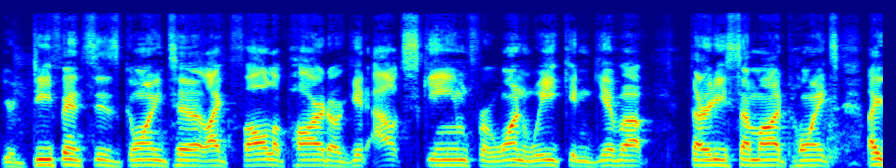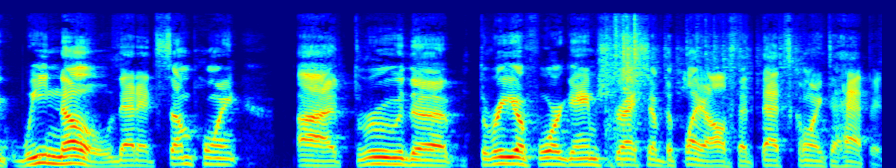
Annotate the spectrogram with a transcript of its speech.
Your defense is going to like fall apart or get out schemed for one week and give up 30 some odd points. Like we know that at some point uh, through the three or four game stretch of the playoffs that that's going to happen.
